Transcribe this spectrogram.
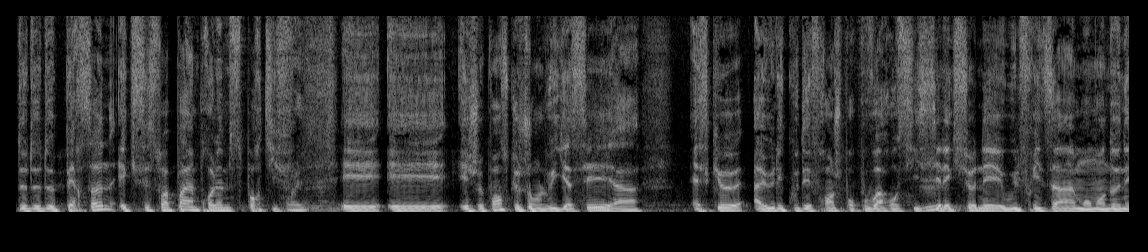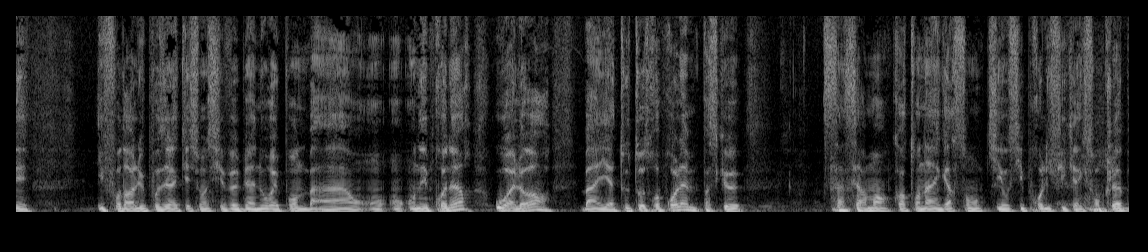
de de, de personnes, et que ce soit pas un problème sportif. Oui. Et, et et je pense que Jean-Louis Gasset a est-ce que a eu les coups des franges pour pouvoir aussi sélectionner Wilfried Zaha à un moment donné? Il faudra lui poser la question s'il veut bien nous répondre. Ben, on, on- on est preneur. Ou alors, ben, il y a tout autre problème parce que sincèrement, quand on a un garçon qui est aussi prolifique avec son club,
